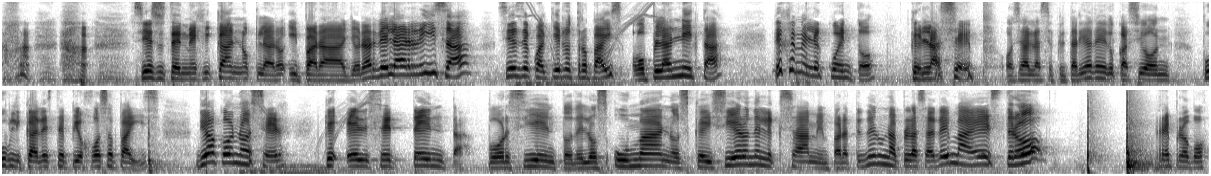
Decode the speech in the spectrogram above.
si es usted mexicano, claro, y para llorar de la risa, si es de cualquier otro país o planeta, déjeme le cuento que la SEP, o sea, la Secretaría de Educación Pública de este piojoso país, dio a conocer que el 70% de los humanos que hicieron el examen para tener una plaza de maestro reprobó.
